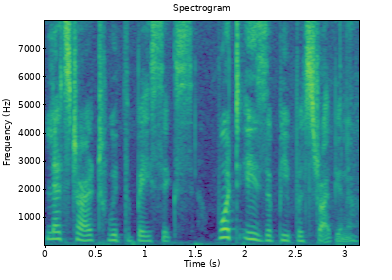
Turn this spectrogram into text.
let's start with the basics. What is a People's Tribunal?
